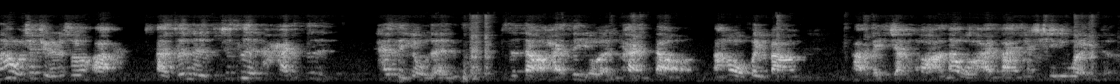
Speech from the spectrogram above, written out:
然后我就觉得说啊啊，真的就是还是还是有人知道，还是有人看到，然后会帮阿北讲话，那我还蛮欣慰的。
